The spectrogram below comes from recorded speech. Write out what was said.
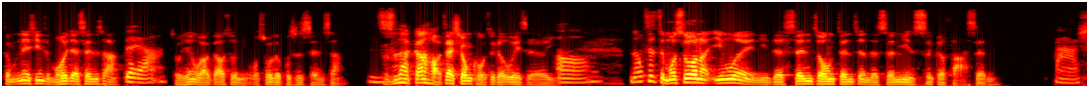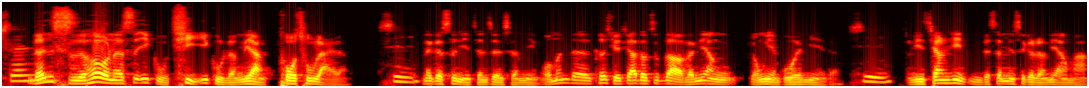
怎么内心怎么会在身上？对啊，首先我要告诉你，我说的不是身上，嗯只是它刚好在胸口这个位置而已。哦，那这怎么说呢？因为你的身中真正的生命是个法身，法身，人死后呢是一股气、一股能量拖出来了，是那个是你真正生命。我们的科学家都知道，能量永远不会灭的。是你相信你的生命是个能量吗？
